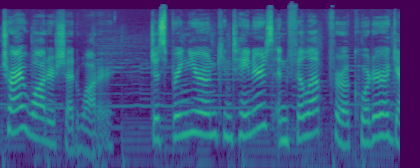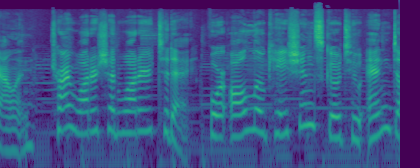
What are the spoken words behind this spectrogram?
try Watershed Water. Just bring your own containers and fill up for a quarter a gallon. Try Watershed Water today. For all locations, go to nwwsd.org.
